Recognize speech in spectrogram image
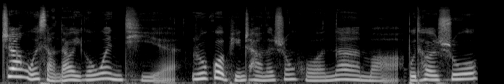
这让我想到一个问题：如果平常的生活那么不特殊，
